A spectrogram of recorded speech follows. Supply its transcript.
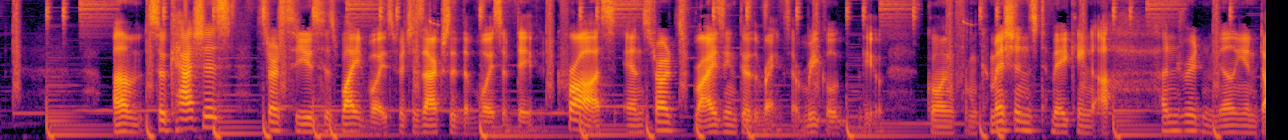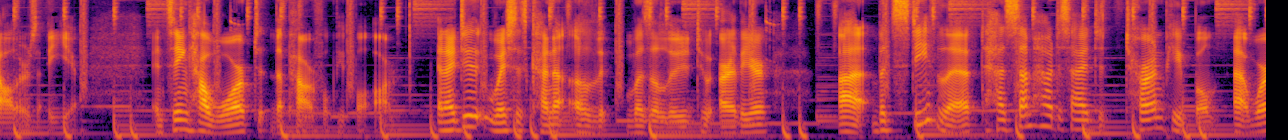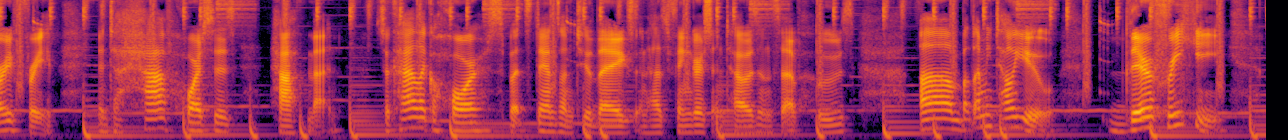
Um, so Cassius starts to use his white voice, which is actually the voice of David Cross, and starts rising through the ranks at Regal View, going from commissions to making a hundred million dollars a year, and seeing how warped the powerful people are. And I do wish this kind of al- was alluded to earlier, uh, but Steve Lift has somehow decided to turn people at Worry Free into half horses, half men. So, kind of like a horse, but stands on two legs and has fingers and toes instead of hooves. Um, but let me tell you, they're freaky.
